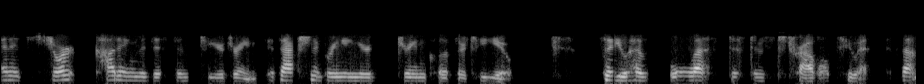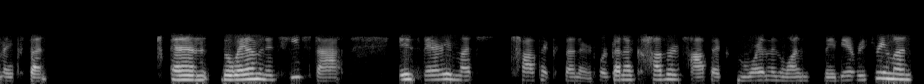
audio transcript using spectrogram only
and it's short cutting the distance to your dreams. It's actually bringing your dream closer to you. So you have less distance to travel to it, if that makes sense. And the way I'm going to teach that is very much topic centered. We're going to cover topics more than once, maybe every three months.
